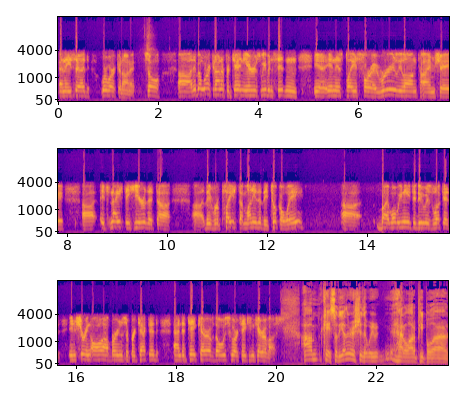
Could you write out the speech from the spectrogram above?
And they said, We're working on it. So uh, they've been working on it for 10 years. We've been sitting in this place for a really long time, Shay. Uh, it's nice to hear that uh, uh, they've replaced the money that they took away. Uh, but what we need to do is look at ensuring all Albertans are protected and to take care of those who are taking care of us. Um, okay, so the other issue that we had a lot of people uh,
